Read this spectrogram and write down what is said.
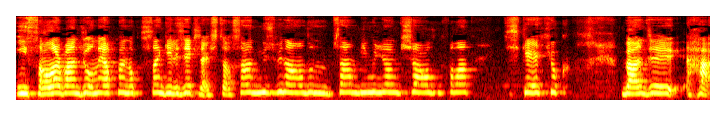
insanlar bence onu yapma noktasına gelecekler. İşte sen 100 bin aldın, sen 1 milyon kişi aldın falan. Hiç gerek yok. Bence her,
